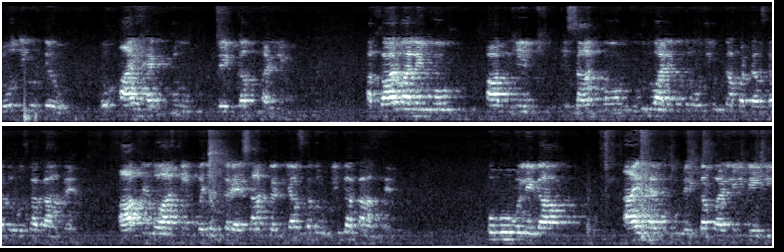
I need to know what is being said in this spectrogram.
रोज ही उठते हो। तो I had to wake up early अखबार वाले को, आपके किसान को, दूध वाले को तो रोज ही उठना पड़ता है, उसका तो रोज का काम है। आपने तो आज तीन बजे उठकर एहसान कर दिया, उसका तो रूटीन का काम है। तो वो बोलेगा I have to wake up early daily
